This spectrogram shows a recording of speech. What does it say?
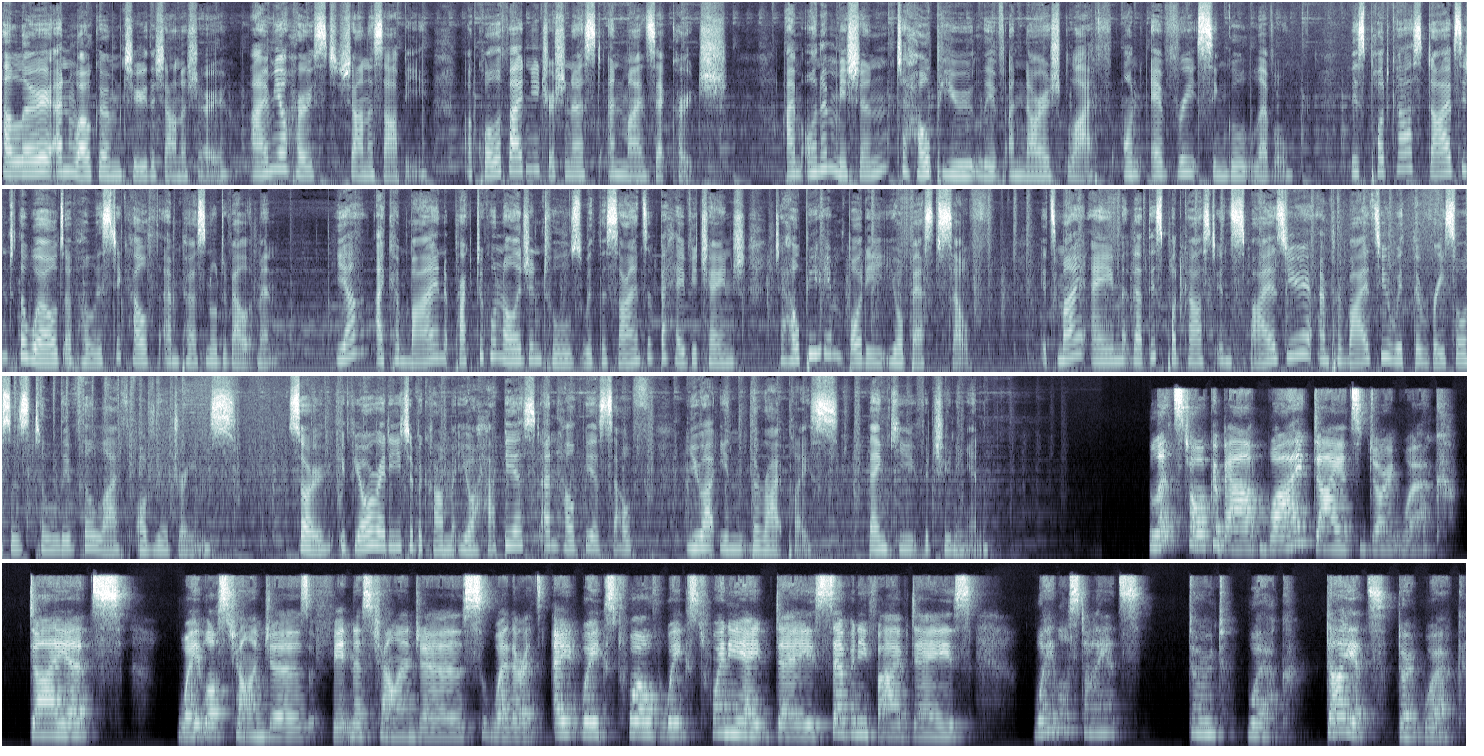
Hello and welcome to The Shahna Show. I'm your host, Shahna Sarpi, a qualified nutritionist and mindset coach. I'm on a mission to help you live a nourished life on every single level. This podcast dives into the world of holistic health and personal development. Here, I combine practical knowledge and tools with the science of behavior change to help you embody your best self. It's my aim that this podcast inspires you and provides you with the resources to live the life of your dreams. So, if you're ready to become your happiest and healthiest self, you are in the right place. Thank you for tuning in. Let's talk about why diets don't work. Diets, weight loss challenges, fitness challenges, whether it's eight weeks, 12 weeks, 28 days, 75 days weight loss diets don't work. Diets don't work.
